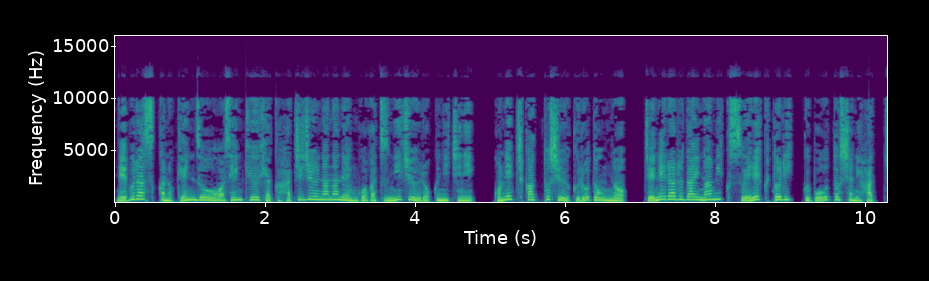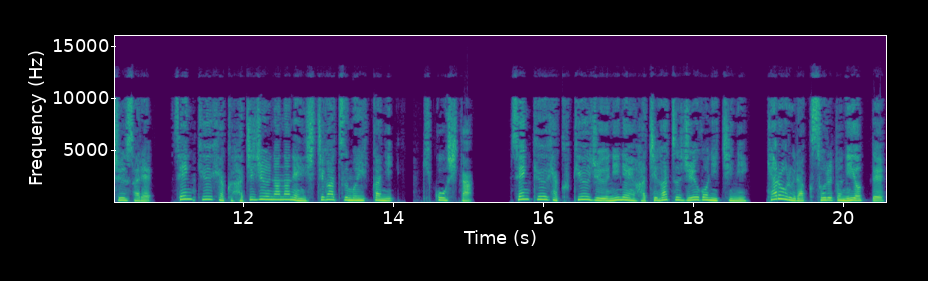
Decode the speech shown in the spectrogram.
ネブラスカの建造は1987年5月26日に、コネチカット州クロトンのジェネラルダイナミクスエレクトリックボート社に発注され、1987年7月6日に寄港した。1992年8月15日にキャロル・ラクソルトによって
